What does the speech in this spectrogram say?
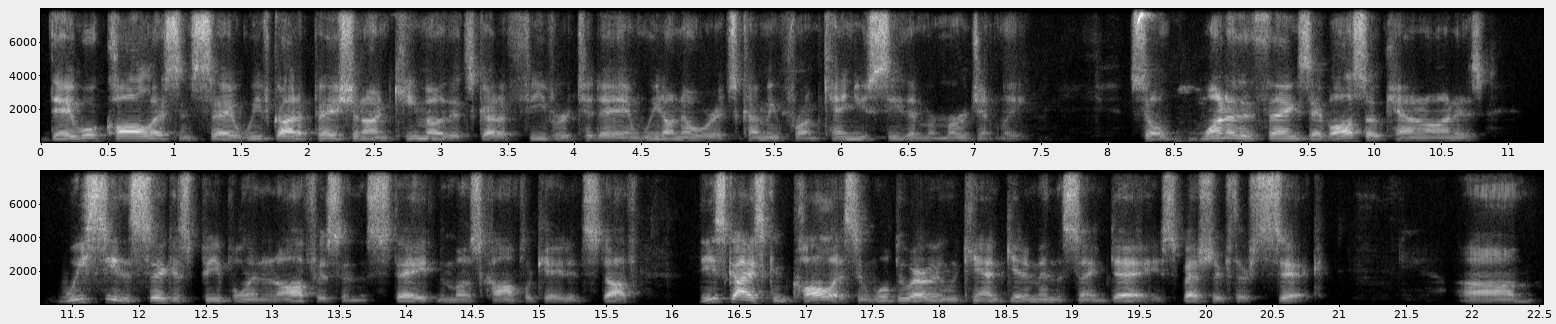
They will call us and say, We've got a patient on chemo that's got a fever today and we don't know where it's coming from. Can you see them emergently? So, one of the things they've also counted on is we see the sickest people in an office in the state, the most complicated stuff. These guys can call us and we'll do everything we can to get them in the same day, especially if they're sick. Um,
